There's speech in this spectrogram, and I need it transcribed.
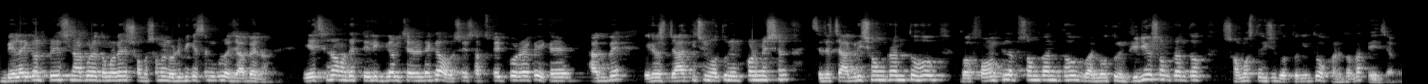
বেল আইকন প্রেস না করে তোমার কাছে সবসময় নোটিফিকেশনগুলো যাবে না। এছাড়া আমাদের টেলিগ্রাম চ্যানেলটাকে অবশ্যই সাবস্ক্রাইব করে রাখবে, এখানে থাকবে। এখানে যা কিছু নতুন ইনফরমেশন সেটা চাকরি সংক্রান্ত হোক বা ফর্ম ফিল সংক্রান্ত হোক বা নতুন ভিডিও সংক্রান্ত হোক, সমস্ত কিছু তথ্য কিন্তু ওখানে তোমরা পেয়ে যাবে।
